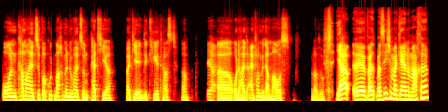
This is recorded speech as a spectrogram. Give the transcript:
Und kann man halt super gut machen, wenn du halt so ein Pad hier bei dir integriert hast. Ne? Ja. Äh, oder halt einfach mit der Maus oder so. Ja, äh, was, was ich immer gerne mache,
